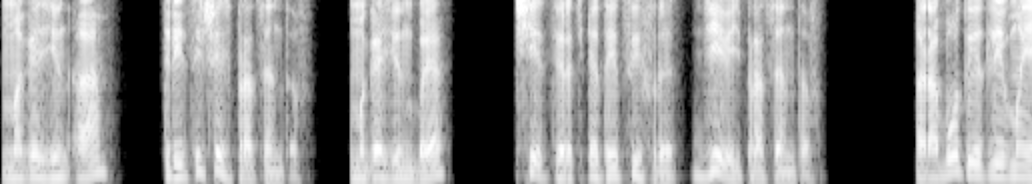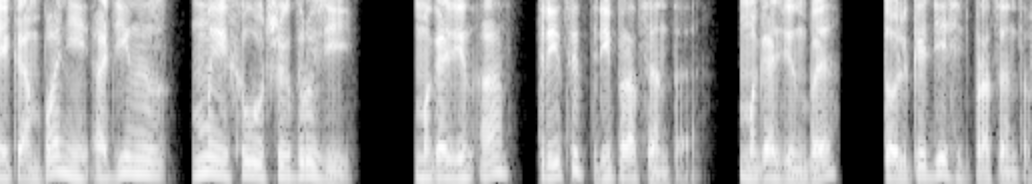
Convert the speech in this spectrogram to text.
Магазин А – 36%, магазин Б – четверть этой цифры – 9%. Работает ли в моей компании один из моих лучших друзей? Магазин А 33%, магазин Б – только 10%.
